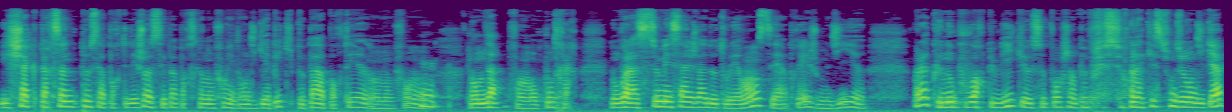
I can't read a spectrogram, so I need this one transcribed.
et chaque personne peut s'apporter des choses. C'est pas parce qu'un enfant est handicapé qu'il peut pas apporter un enfant mm. lambda. Enfin, au contraire. Donc voilà, ce message-là de tolérance. Et après, je me dis, euh, voilà, que nos pouvoirs publics euh, se penchent un peu plus sur la question du handicap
